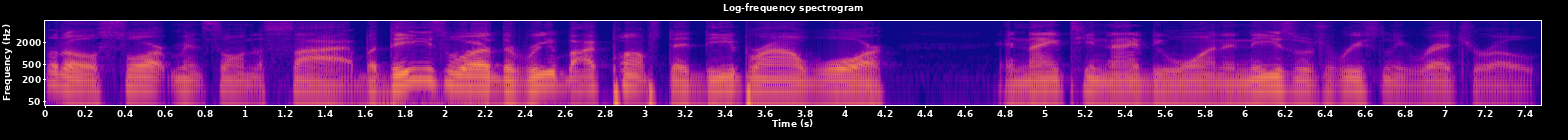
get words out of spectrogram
little assortments on the side. But these were the Reebok pumps that Dee Brown wore in 1991 and these was recently retroed.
